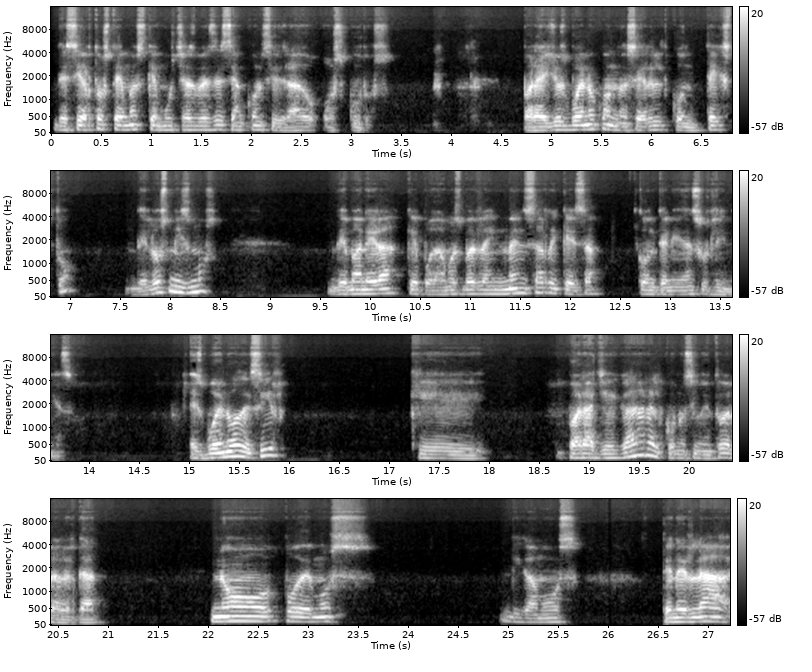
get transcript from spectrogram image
de ciertos temas que muchas veces se han considerado oscuros. Para ello es bueno conocer el contexto de los mismos, de manera que podamos ver la inmensa riqueza contenida en sus líneas. Es bueno decir que para llegar al conocimiento de la verdad, no podemos, digamos, tener la,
